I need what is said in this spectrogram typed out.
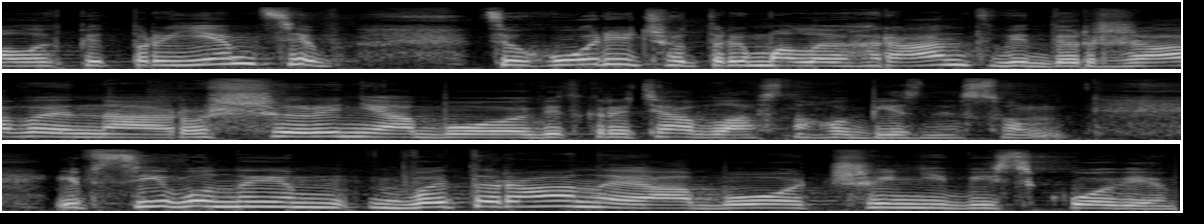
малих підприємців цьогоріч отримали грант від держави на розширення або відкриття власного бізнесу. І всі вони ветерани або чинні військові.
